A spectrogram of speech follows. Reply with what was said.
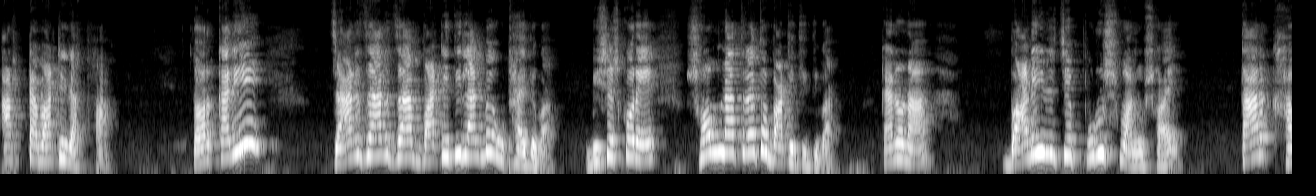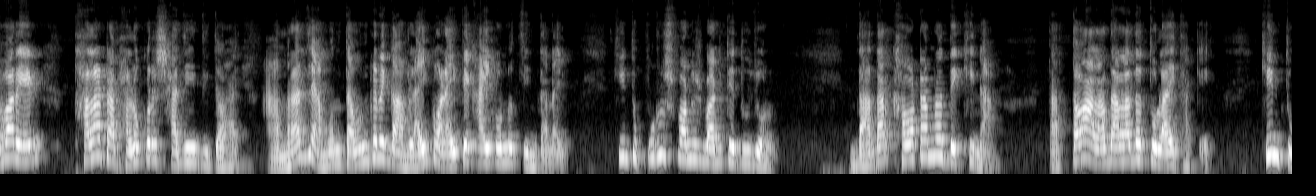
আটটা বাটি রাখবা। তরকারি, যার যার যা বাটিতে লাগবে উঠাই দেবা। বিশেষ করে সোমনাথরে তো বাটিতে দিবা। কেননা বাড়ির যে পুরুষ মানুষ হয়, তার খাবারের থালাটা ভালো করে সাজিয়ে দিতে হয়। আমরা যেমন তেমন করে গাবলাই কড়াইতে খাই, কোনো চিন্তা নাই। কিন্তু পুরুষ মানুষ বাড়িতে দুজন, দাদার খাওয়াটা আমরা দেখি না, তার তো আলাদা আলাদা তোলাই থাকে। কিন্তু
